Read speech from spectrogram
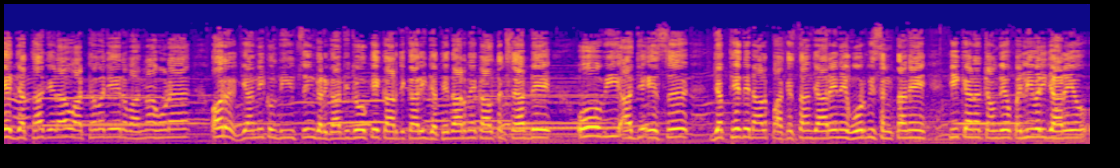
ਇਹ ਜੱਥਾ ਜਿਹੜਾ ਉਹ 8 ਵਜੇ ਰਵਾਨਾ ਹੋਣਾ ਹੈ। ਔਰ ਗਿਆਨੀ ਕੁਲਦੀਪ ਸਿੰਘ ਗੜਗੱਜ ਜੋ ਕਿ ਕਾਰਜਕਾਰੀ ਜਥੇਦਾਰ ਨੇ ਅਕਾਲ ਤਖਤ ਸਾਹਿਬ ਦੇ ਉਹ ਵੀ ਅੱਜ ਇਸ ਜੱਥੇ ਦੇ ਨਾਲ ਪਾਕਿਸਤਾਨ ਜਾ ਰਹੇ ਨੇ। ਹੋਰ ਵੀ ਸੰਗਤਾਂ ਨੇ ਕੀ ਕਹਿਣਾ ਚਾਹੁੰਦੇ ਹੋ? ਪਹਿਲੀ ਵਾਰੀ ਜਾ ਰਹੇ ਹੋ?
